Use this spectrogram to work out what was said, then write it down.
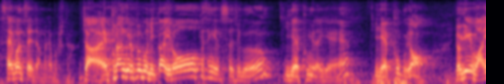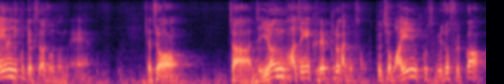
세 번째 예제 한번 해봅시다. 자, F라는 그래프를 보니까 이렇게 생겼어요, 지금. 이게 F입니다, 이게. 이게 F고요 여기 Y는 이퀄 트 X가 주어졌네. 됐죠? 자, 이제 이런 과정의 그래프를 가져서 도대체 Y는 이퀄 왜 줬을까?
